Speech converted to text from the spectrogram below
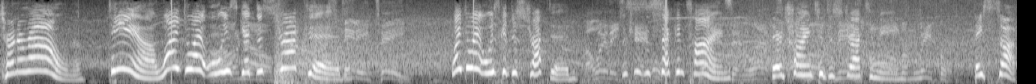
turn around. Damn, why do I always Oh, get no. distracted? Why do I always get distracted? Oh, look at these This is the second time they're trying to distract me. all of them lethal. They suck.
